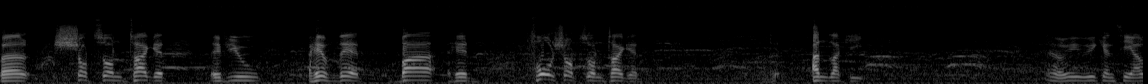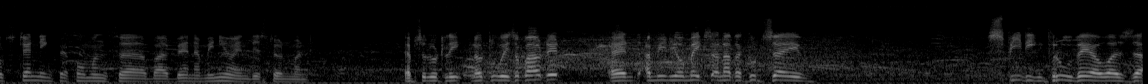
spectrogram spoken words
Well, shots on target. If you have that, Ba had four shots on target. Unlucky. Uh, we, we can see outstanding performance uh, by Beniamino in this tournament. Absolutely, no two ways about it. And Aminio makes another good save. Speeding through there was uh,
